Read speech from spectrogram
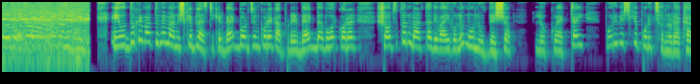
এই উদ্যোগের মাধ্যমে মানুষকে প্লাস্টিকের ব্যাগ বর্জন করে কাপড়ের ব্যাগ ব্যবহার করার সচেতন বার্তা দেওয়াই হলো মূল উদ্দেশ্য। লক্ষ্য একটাই পরিবেশকে পরিচ্ছন্ন রাখা।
